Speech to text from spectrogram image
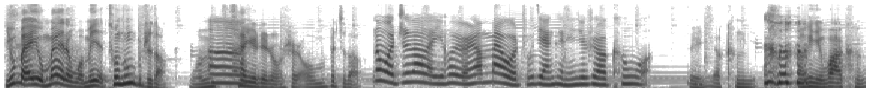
有买有卖的，我们也通通不知道，我们不嗯参与这种事儿，我们不知道。那我知道了，以后有人要卖我竹简，肯定就是要坑我。对，要坑你，要给你挖坑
